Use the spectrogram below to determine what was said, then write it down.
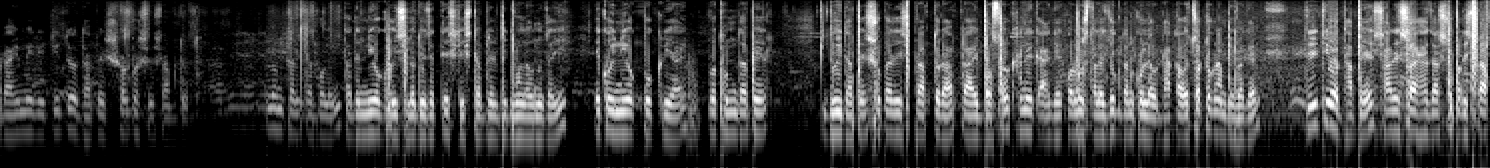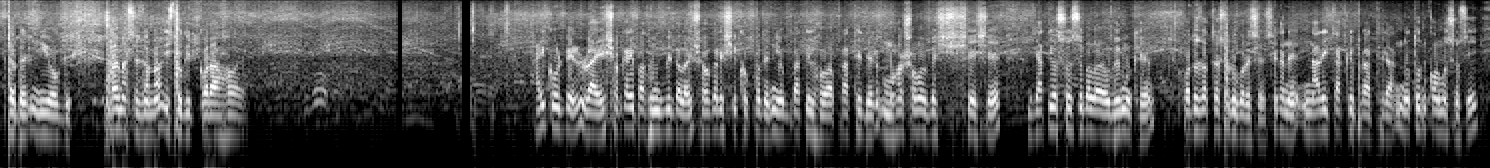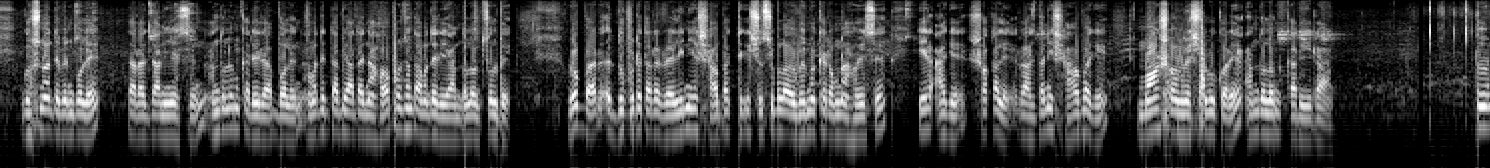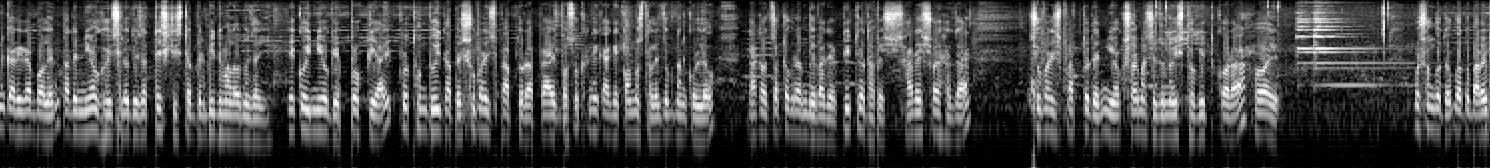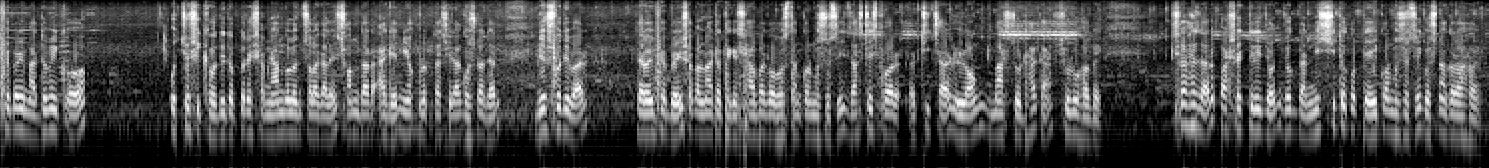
Primary তৃতীয় ধাপের সর্বশেষ আপডেট। আন্দোলনকারীরা বলেন, তাদের নিয়োগ হয়েছিল দু হাজার তেইশ খ্রিস্টাব্দের বিধিমালা অনুযায়ী। একই নিয়োগ প্রক্রিয়ায় প্রথম ধাপের, দুই ধাপের সুপারিশ প্রাপ্তরা প্রায় বছর খানেক আগে কর্মস্থলে যোগদান করলেও ঢাকা ও চট্টগ্রাম বিভাগের তৃতীয় ধাপে সাড়ে ছয় হাজার সুপারিশ প্রাপ্তদের নিয়োগ ছয় মাসের জন্য স্থগিত করা হয়। হাইকোর্টের রায়ে সরকারি প্রাথমিক বিদ্যালয় সহকারী শিক্ষক পদে নিয়োগ বাতিল হওয়া প্রার্থীদের মহাসমাবেশ শেষে জাতীয় সচিবালয় অভিমুখে পদযাত্রা শুরু করেছে। সেখানে নারী চাকরি প্রার্থীরা নতুন কর্মসূচি ঘোষণা দেবেন বলে তারা জানিয়েছেন। আন্দোলনকারীরা বলেন, আমাদের দাবি আদায় না হওয়া পর্যন্ত আমাদের এই আন্দোলন চলবে। রোববার দুপুরে তারা র্যালি নিয়ে শাহবাগ থেকে সচিবালয় অভিমুখে রওনা হয়েছে। এর আগে সকালে রাজধানী শাহবাগে মহাসমাবেশ শুরু করে আন্দোলনকারীরা। আন্দোলনকারীরা বলেন, তাদের নিয়োগ হয়েছিল দু হাজার তেইশ খ্রিস্টাব্দের বিধিমালা অনুযায়ী। একই নিয়োগের প্রক্রিয়ায় প্রথম দুই ধাপের সুপারিশ প্রাপ্তরা প্রায় বছরখানেক আগে কর্মস্থলে যোগদান করলেও ঢাকা চট্টগ্রাম বিভাগের তৃতীয় ধাপে সাড়ে ছয় হাজার সুপারিশ প্রাপ্তদের নিয়োগ ছয় মাসের জন্য স্থগিত করা হয়। প্রসঙ্গত, গত বারোই ফেব্রুয়ারি মাধ্যমিক ও উচ্চশিক্ষা অধিদপ্তরের সামনে আন্দোলন চলাকালে সন্ধ্যার আগে নিয়োগ প্রত্যাশীরা ঘোষণা দেন, বৃহস্পতিবার তেরোই ফেব্রুয়ারি সকাল নয়টা থেকে শাহবাগ অবস্থান কর্মসূচি justice for teacher long march to Dhaka শুরু হবে। ছয় হাজার পাঁচশো একত্রিশ জন যোগদান নিশ্চিত করতে এই কর্মসূচি ঘোষণা করা হয়।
